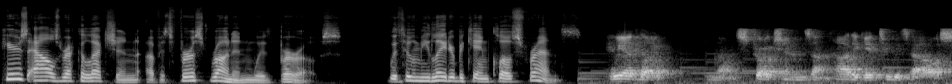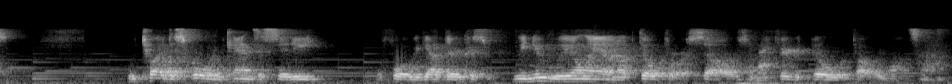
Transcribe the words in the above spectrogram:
Here's Al's recollection of his first run in with Burroughs, with whom he later became close friends. We had like you know, instructions on how to get to his house. We tried to score in Kansas City before we got there because we knew we only had enough dope for ourselves and we figured Bill would probably want some.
